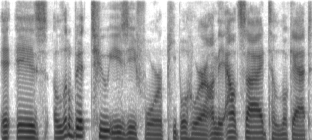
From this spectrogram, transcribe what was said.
It is a little bit too easy for people who are on the outside to look at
